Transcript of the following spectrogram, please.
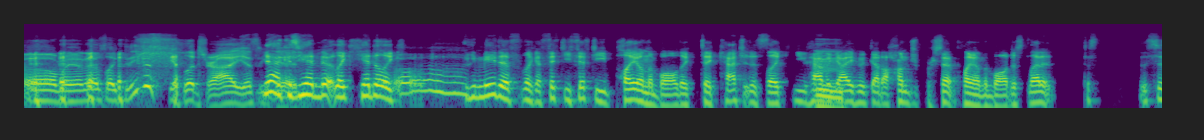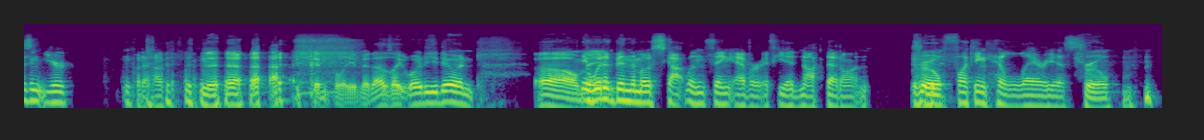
Oh man! I was like, did he just steal a try? Yes, he Yeah, because he had no, like he had to like Oh, he made a like a 50-50 play on the ball to, to catch it. It's like you have a Mm. guy who got a hundred percent play on the ball. Just let it. Just this isn't your. Whatever. Fine. I couldn't believe it. I was like, what are you doing? Oh it man! would have been the most Scotland thing ever if he had knocked that on. True. Fucking hilarious. true.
